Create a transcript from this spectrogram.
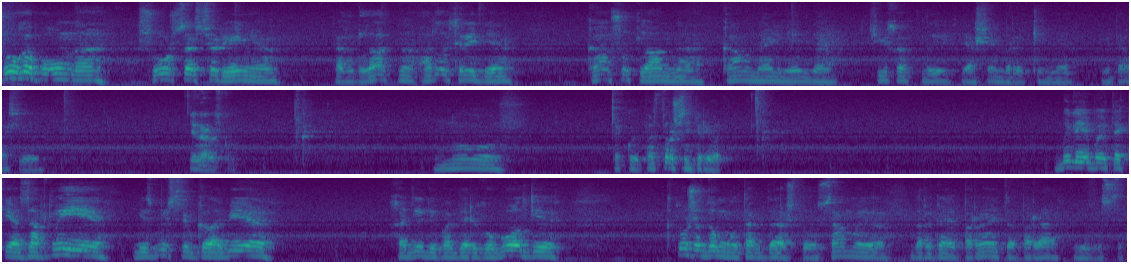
Шуга бумна, шурса сюреня, так гладно, адла среде, кам шутланна, кам найненде, чихатлы, яшем рыкине, метасли. И на русском. Ну, такой построчный перевод. Были бы такие озорные, без мысли в голове, ходили по берегу Волги. Кто же думал тогда, что самая дорогая пора – это пора юности?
